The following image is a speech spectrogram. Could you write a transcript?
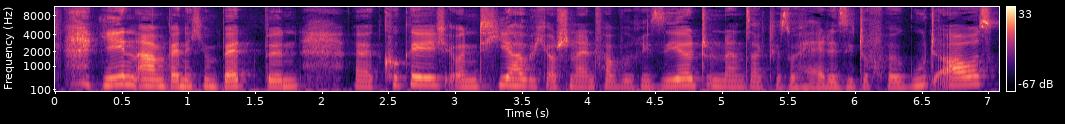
jeden Abend, wenn ich im Bett bin, äh, gucke ich. Und hier habe ich auch schon einen favorisiert. Und dann sagte er so, hä, der sieht doch voll gut aus.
